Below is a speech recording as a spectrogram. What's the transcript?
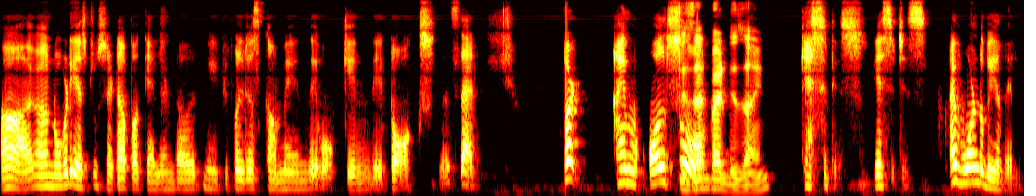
Uh, nobody has to set up a calendar with me. People just come in, they walk in, they talk. So that's that. But I'm also. Is that by design? Yes, it is. Yes, it is. I want to be available.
